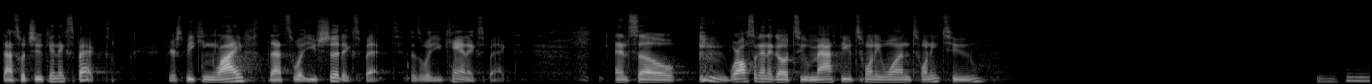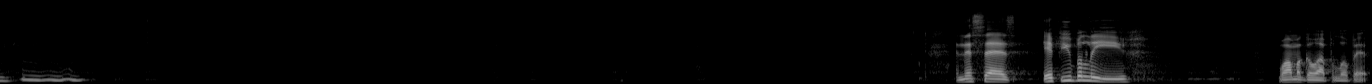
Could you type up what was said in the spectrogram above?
that's what you can expect. If you're speaking life, that's what you should expect, is what you can expect. And so we're also going to go to Matthew 21 22. And this says, if you believe, well, I'm going to go up a little bit.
